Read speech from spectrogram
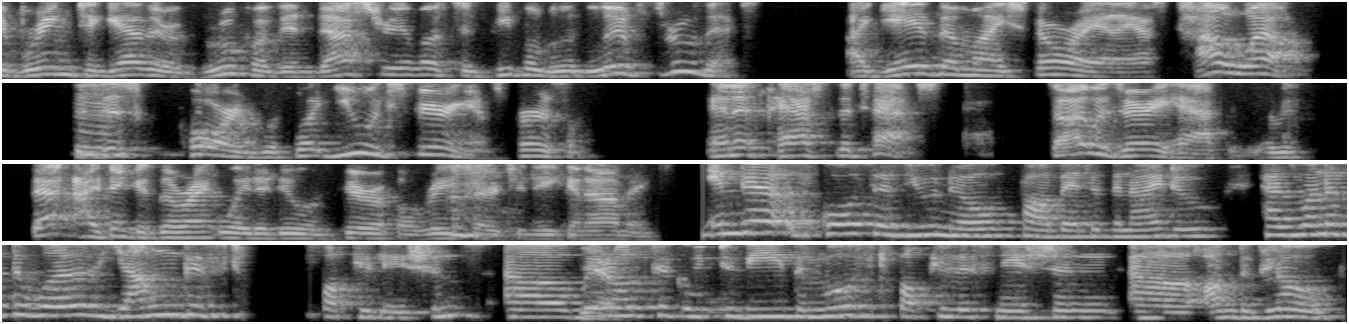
to bring together a group of industrialists and people who had lived through this. I gave them my story and I asked, How well does mm-hmm. this accord with what you experienced personally? And it passed the test. So I was very happy. It was that I think is the right way to do empirical research in economics. India, of course, as you know far better than I do, has one of the world's youngest populations. Uh, we're yes. also going to be the most populous nation uh, on the globe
